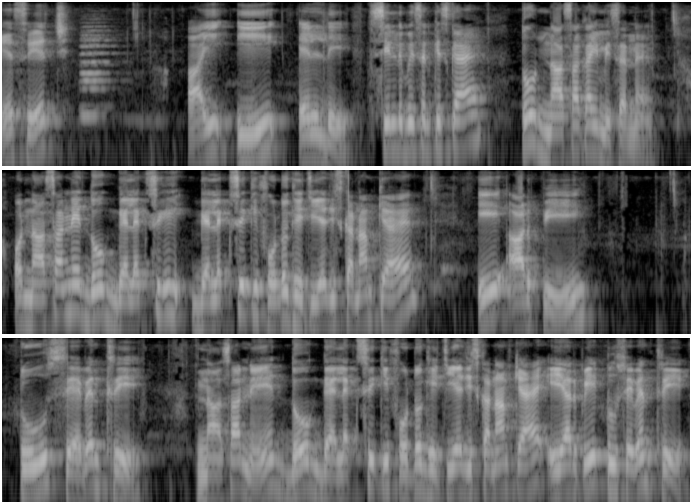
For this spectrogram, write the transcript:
S H I E L D shield mission किसका है? तो नासा का ही मिशन है। और नासा ने दो गैलेक्सी गैलेक्सी की फ़ोटो खींची है, जिसका नाम क्या है? A R P two seven three NASA ने दो गैलेक्सी की फ़ोटो खींची है, जिसका नाम क्या है? A R P two seven three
